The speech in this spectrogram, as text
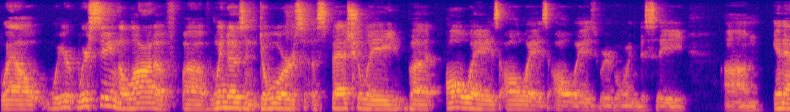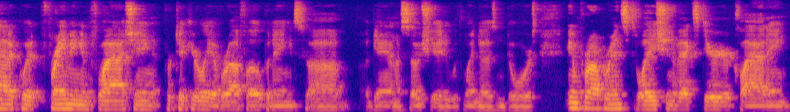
Well, we're, we're seeing a lot of, of windows and doors, especially, but always, always, always, we're going to see um, inadequate framing and flashing, particularly of rough openings, uh, again associated with windows and doors, improper installation of exterior cladding,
